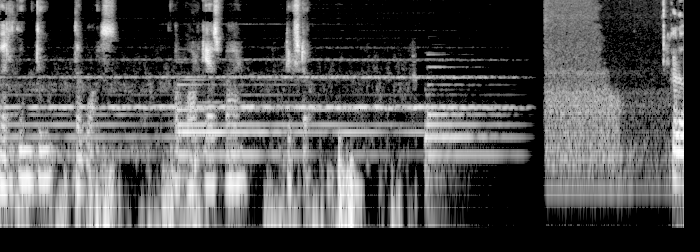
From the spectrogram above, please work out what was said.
Welcome to The Voice, a podcast by Trickster. Hello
